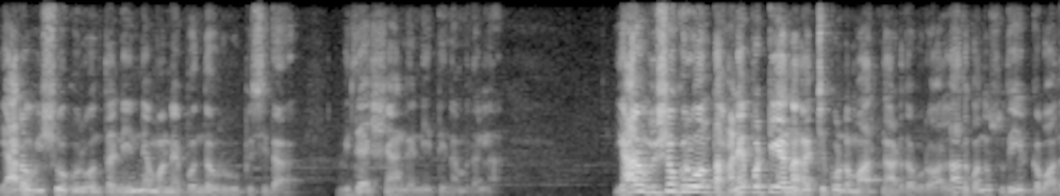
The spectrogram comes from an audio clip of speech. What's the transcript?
ಯಾರೋ ವಿಶ್ವಗುರು ಅಂತ ನಿನ್ನೆ ಮೊನ್ನೆ ಬಂದವರು ರೂಪಿಸಿದ ವಿದೇಶಾಂಗ ನೀತಿ ನಮ್ಮದಲ್ಲ. ಯಾರೋ ವಿಶ್ವಗುರು ಅಂತ ಹಣೆಪಟ್ಟಿಯನ್ನು ಹಚ್ಚಿಕೊಂಡು ಮಾತನಾಡಿದವರು ಅಲ್ಲ, ಅದಕ್ಕೊಂದು ಸುದೀರ್ಘವಾದ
